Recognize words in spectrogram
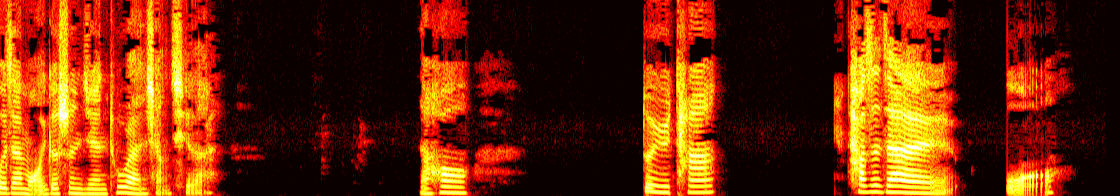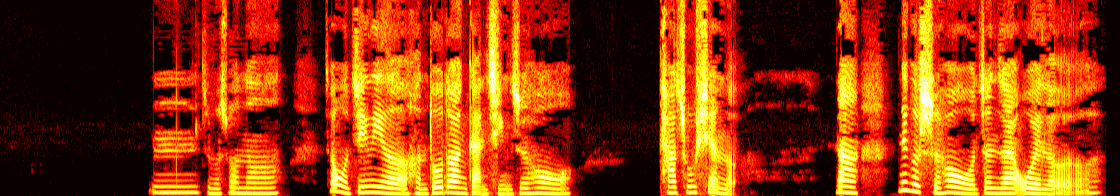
会在某一个瞬间突然想起来，然后。对于他，他是在我，嗯，怎么说呢？在我经历了很多段感情之后，他出现了。那那个时候，我正在为了，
